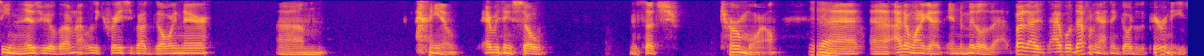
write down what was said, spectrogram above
scene in Israel, but I'm not really crazy about going there. Um, you know, everything's so in such turmoil Yeah. that uh, I don't want to get in the middle of that. But I, I will definitely, I think, go to the Pyrenees.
